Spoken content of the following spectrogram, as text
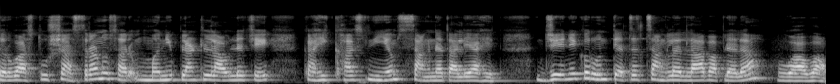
तर वास्तुशास्त्रानुसार मनी प्लांट लावल्याचे काही खास नियम सांगण्यात आले आहेत जेणेकरून त्याचा चांगला लाभ आपल्याला व्हावा.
